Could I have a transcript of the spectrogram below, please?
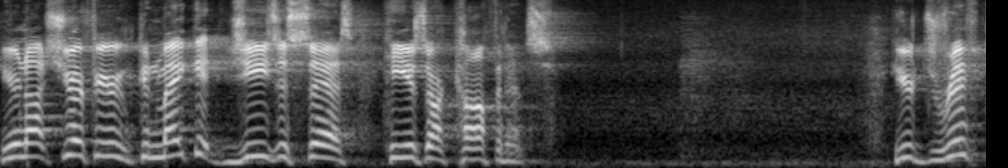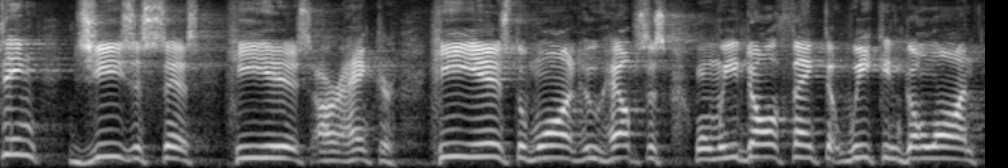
You're not sure if you can make it. Jesus says He is our confidence. You're drifting. Jesus says He is our anchor. He is the one who helps us when we don't think that we can go on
